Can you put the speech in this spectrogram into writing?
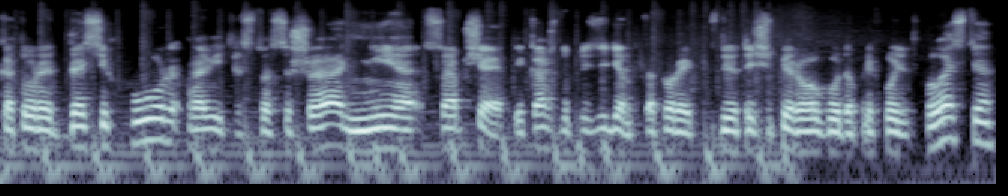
которые до сих пор правительство США не сообщает. И каждый президент, который с 2001 года приходит к власти,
